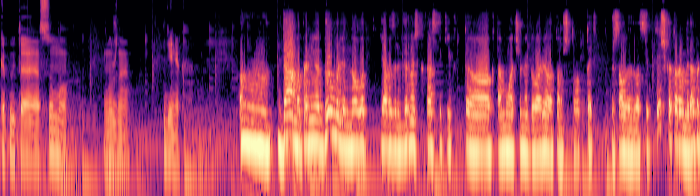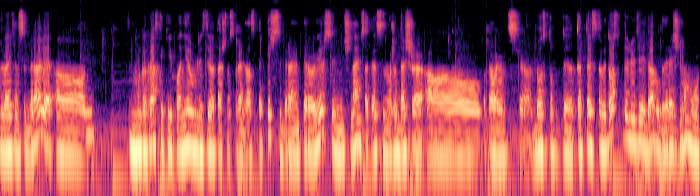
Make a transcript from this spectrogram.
какую-то сумму, нужно денег. Да, мы про нее думали, но вот я вернусь как раз-таки к, к тому, о чем я говорил, о том, что вот эти пресловутые 20 тысяч, которые мы да, предварительно собирали, э, мы как раз-таки планировали сделать так, что мы собираем 25 тысяч, собираем первую версию, начинаем, соответственно, уже дальше э, подавать э, доступ, тестовый доступ для людей, да, благодаря чему мы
